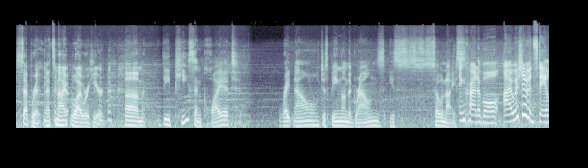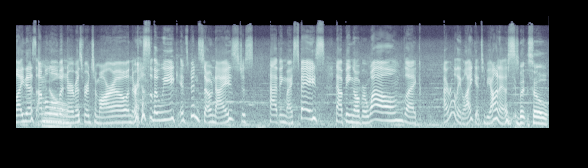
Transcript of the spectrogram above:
separate. That's not why we're here. Um, the peace and quiet right now, just being on the grounds, is so nice. Incredible. I wish it would stay like this. I'm I a little bit nervous for tomorrow and the rest of the week. It's been so nice just having my space, not being overwhelmed. Like, I really like it, to be honest. But so,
